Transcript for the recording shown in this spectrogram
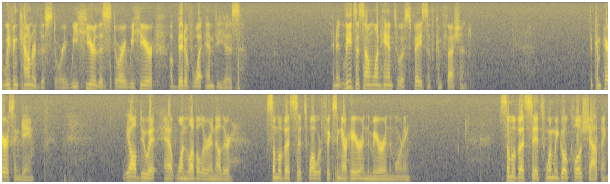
So we've encountered this story. We hear this story. We hear a bit of what envy is. And it leads us, on one hand, to a space of confession the comparison game. We all do it at one level or another. Some of us, it's while we're fixing our hair in the mirror in the morning. Some of us, it's when we go clothes shopping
